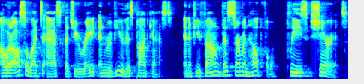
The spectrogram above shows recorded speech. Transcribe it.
I would also like to ask that you rate and review this podcast. And if you found this sermon helpful, please share it.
